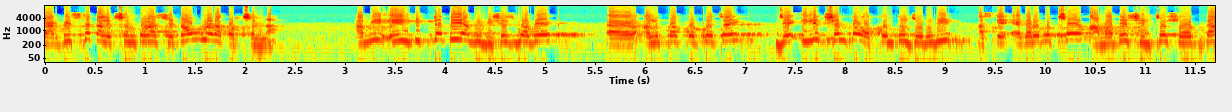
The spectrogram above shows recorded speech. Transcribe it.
গার্বেজটা কালেকশন করা, সেটাও ওনারা করছেন না। আমি এই দিকটাতেই আমি বিশেষভাবে আলোকপাত করতে চাই যে ইলেকশনটা অত্যন্ত জরুরি। আজকে এগারো বছর আমাদের শিলচর শহরটা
